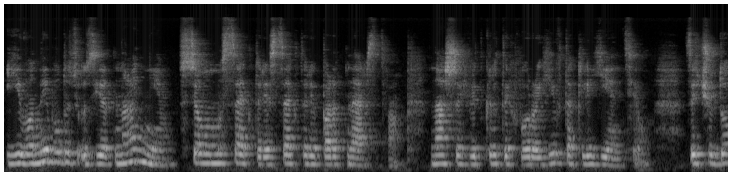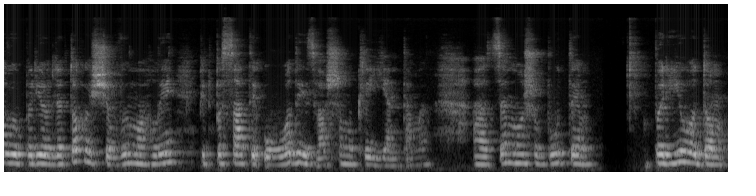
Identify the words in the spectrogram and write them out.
І вони будуть у з'єднанні в сьомому секторі, секторі партнерства, наших відкритих ворогів та клієнтів. Це чудовий період для того, щоб ви могли підписати угоди із вашими клієнтами. Це може бути періодом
